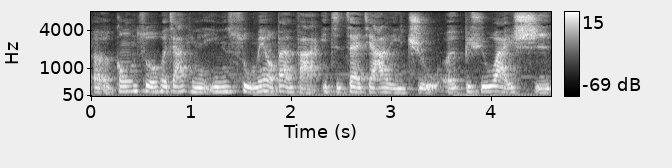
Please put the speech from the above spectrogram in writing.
呃工作或家庭的因素没有办法一直在家里煮，而。必须外食，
